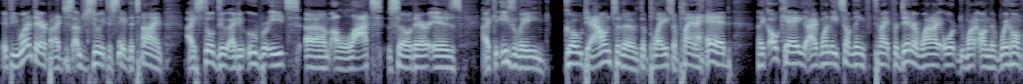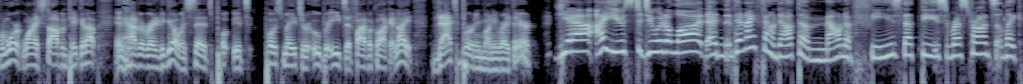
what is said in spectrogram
if you went there. But I just I'm just doing it to save the time. I still do. I do Uber Eats um, a lot. So there is. I could easily go down to the the place or plan ahead. Like, okay, I want to eat something tonight for dinner. Why don't I order why, on the way home from work? Why don't I stop and pick it up and have it ready to go? Instead, it's po- it's Postmates or Uber Eats at five o'clock at night. That's burning money right there. Yeah, I used to do it a lot, and then I found out the amount of fees that these restaurants like.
